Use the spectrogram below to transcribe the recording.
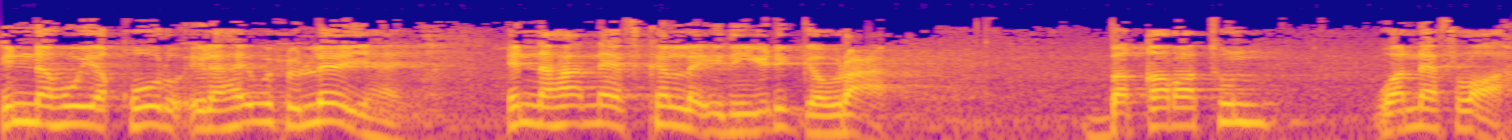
innahu yaquulu ilaahay wuxuu leeyahay innahaa neefkan la idin yidhi gowraca. Baqaratun waa neef lo ah.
